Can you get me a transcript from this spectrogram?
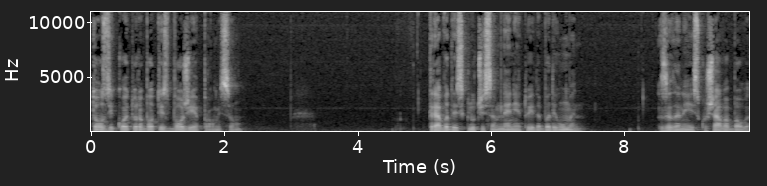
Този, който работи с Божия промисъл, трябва да изключи съмнението и да бъде умен, за да не изкушава Бога.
